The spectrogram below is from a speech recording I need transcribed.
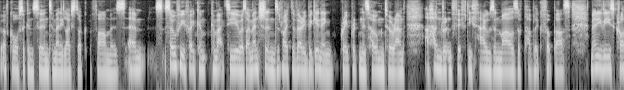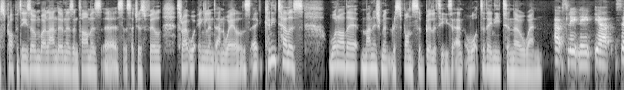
of course, a concern to many livestock farmers. Um, Sophie, if I can come back to you, as I mentioned right at the very beginning, Great Britain is home to around 150,000 miles of public footpaths. Many of these cross properties owned by landowners and farmers, uh, such as Phil, throughout England and Wales. Uh, can you tell us? What are their management responsibilities and what do they need to know when? Absolutely, yeah. So,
